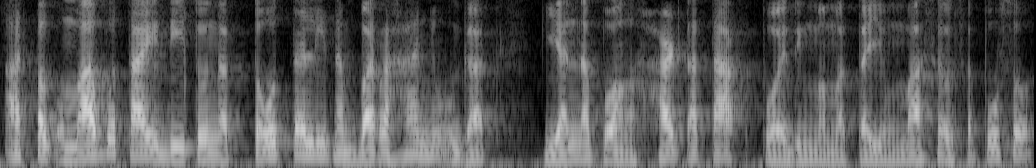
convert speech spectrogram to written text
At pag umabot tayo dito na totally nabarahan yung ugat, yan na po ang heart attack, pwedeng mamatay yung muscle sa puso,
